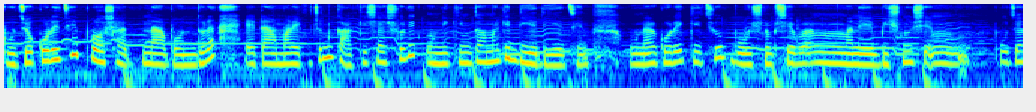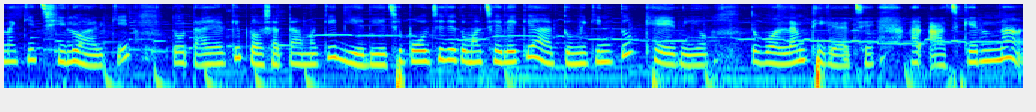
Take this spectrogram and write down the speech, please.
পুজো করেছি প্রসাদ। না বন্ধুরা, এটা আমার একজন কাকি শাশুড়ি, উনি কিন্তু আমাকে দিয়ে দিয়েছেন। ওনার ঘরে কিছু বৈষ্ণব সেবা মানে বিষ্ণু পূজা নাকি ছিল আর কি। তো তাই আর কি প্রসাদটা আমাকে দিয়ে দিয়েছে। বলছে যে তোমার ছেলেকে আর তুমি কিন্তু খেয়ে নিও। তো বললাম, ঠিক আছে। আর আজকের না,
